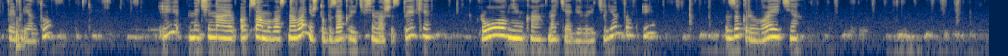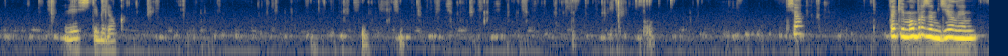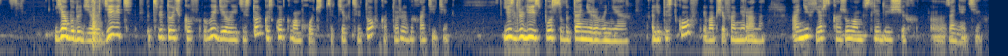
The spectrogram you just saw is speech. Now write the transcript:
тейп-ленту и начинаем от самого основания, чтобы закрыть все наши стыки, ровненько натягиваете ленту и закрываете весь стебелек. Все. Таким образом делаем. Я буду делать 9 цветочков. Вы делаете столько, сколько вам хочется, тех цветов, которые вы хотите. Есть другие способы тонирования лепестков и вообще фоамирана. О них я расскажу вам в следующих э, занятиях.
